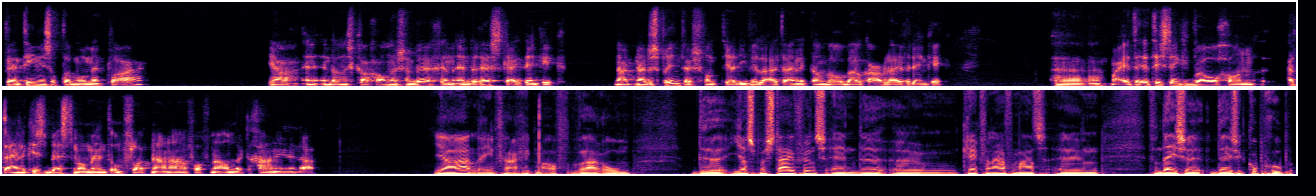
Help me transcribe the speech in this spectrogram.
Trentin is op dat moment klaar. Ja, en, en dan is Krach Andersen weg en, en de rest kijkt denk ik naar, naar de sprinters. Want ja, die willen uiteindelijk dan wel bij elkaar blijven, denk ik. Uh, maar het, het is denk ik wel gewoon... Uiteindelijk is het beste moment om vlak na een aanval van een ander te gaan, inderdaad. Ja, alleen vraag ik me af waarom de Jasper Stuyvens en de um, Kerk van Avermaat en van deze, deze kopgroep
